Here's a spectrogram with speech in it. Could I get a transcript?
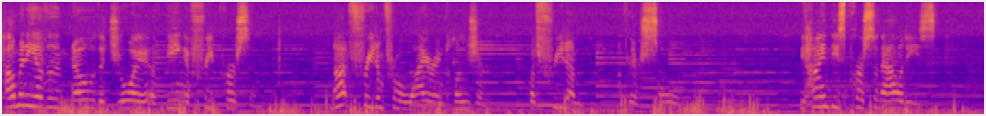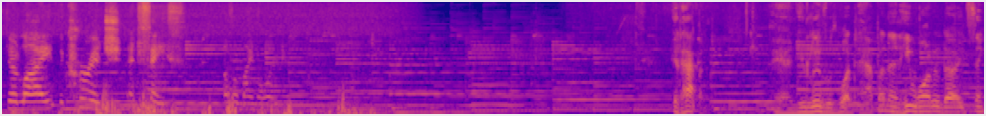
How many of them know the joy of being a free person? Not freedom from a wire enclosure, but freedom of their soul. Behind these personalities, there lie the courage and faith of a minority. It happened. And you live with what happened. And he wanted, I think,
